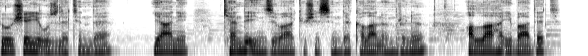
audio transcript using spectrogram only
kuşeyi uzletinde yani kendi inziva köşesinde kalan ömrünü Allah'a ibadet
